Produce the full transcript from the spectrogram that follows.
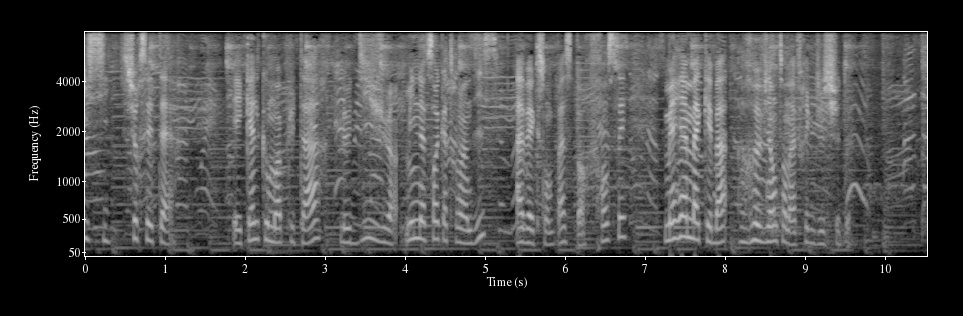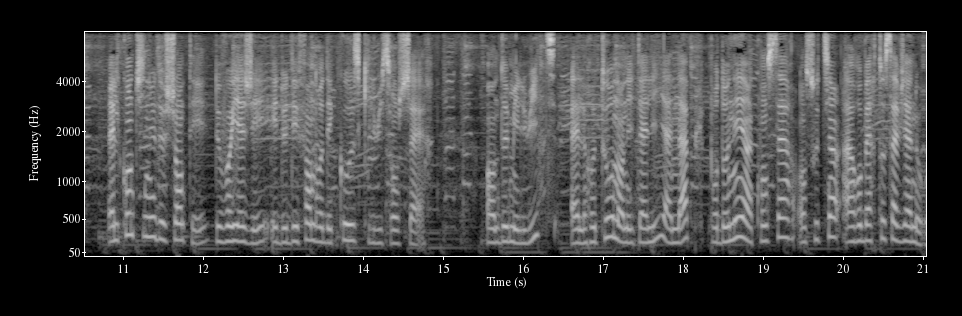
ici, sur ses terres. Et quelques mois plus tard, le 10 juin 1990, avec son passeport français, Myriam Makeba revient en Afrique du Sud. Elle continue de chanter, de voyager et de défendre des causes qui lui sont chères. En 2008, elle retourne en Italie, à Naples, pour donner un concert en soutien à Roberto Saviano,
